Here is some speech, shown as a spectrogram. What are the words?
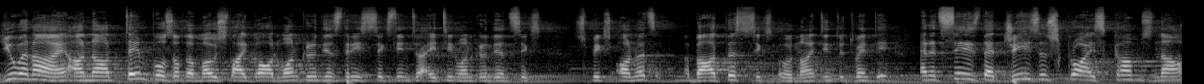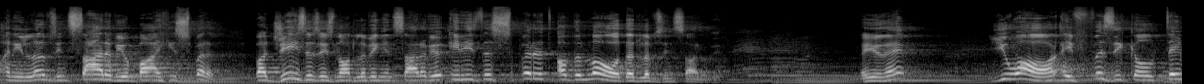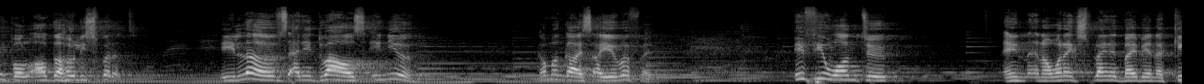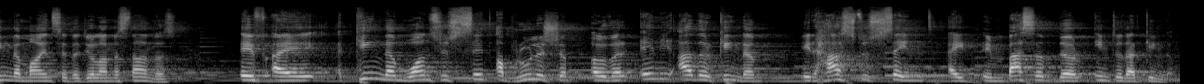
You and I are now temples of the Most High God. 1 Corinthians 3 16 to 18, 1 Corinthians 6 speaks onwards about this, 6 or 19 to 20. And it says that Jesus Christ comes now and He lives inside of you by His Spirit. But Jesus is not living inside of you, it is the Spirit of the Lord that lives inside of you. Are you there? You are a physical temple of the Holy Spirit. He lives and He dwells in you. Come on, guys, are you with me? If you want to, and, and I want to explain it maybe in a kingdom mindset that you'll understand this. If a, a kingdom wants to set up rulership over any other kingdom, it has to send an ambassador into that kingdom.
